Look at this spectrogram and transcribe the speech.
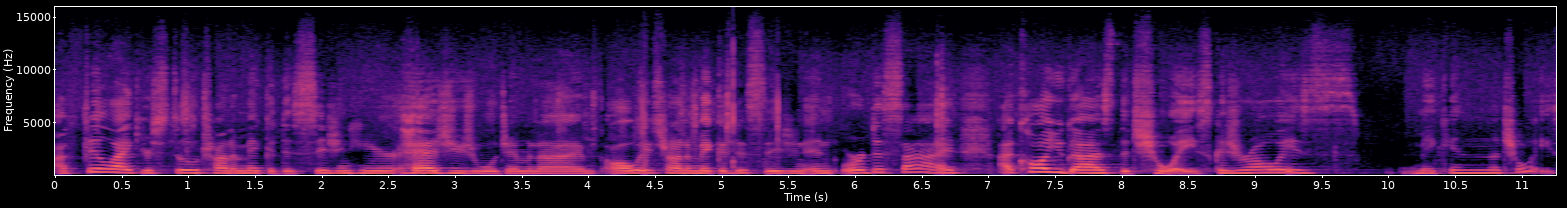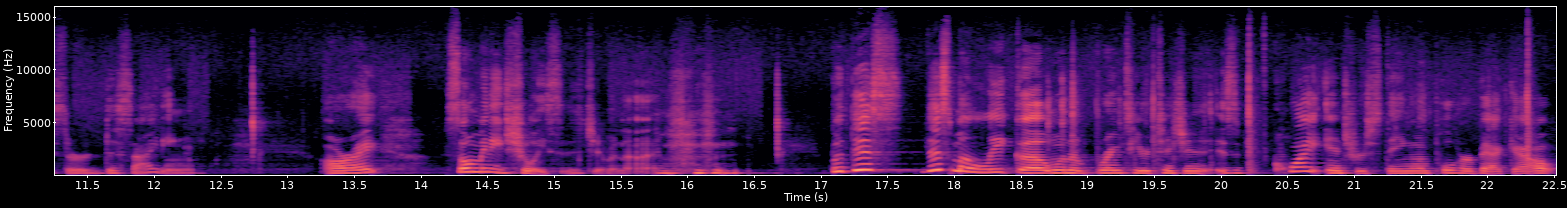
I feel like you're still trying to make a decision here. As usual, Gemini, always trying to make a decision and or decide. I call you guys the choice because you're always making the choice or deciding. All right? So many choices, Gemini. but this this Malika I want to bring to your attention is quite interesting. I'm going to pull her back out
